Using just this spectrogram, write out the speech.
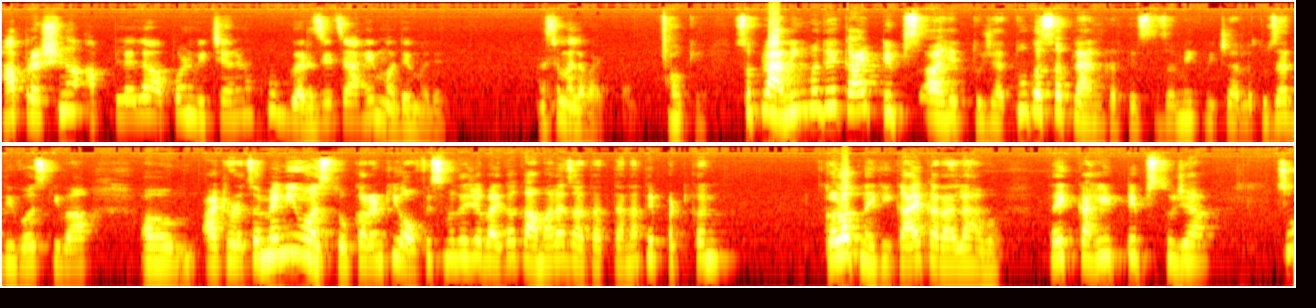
हा प्रश्न आपल्याला आपण विचारणं खूप गरजेचं आहे मध्ये मध्ये असं मला वाटतं. ओके सो प्लॅनिंगमध्ये काय टिप्स आहेत तुझ्या? तू कसं प्लॅन करतेस? जर मी विचारलं तुझा दिवस किंवा आठवड्याचा मेन्यू असतो कारण की ऑफिसमध्ये ज्या बायका कामाला जातात त्यांना ते पटकन कळत नाही की काय करायला हवं. तर एक काही टिप्स तुझ्या. सो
